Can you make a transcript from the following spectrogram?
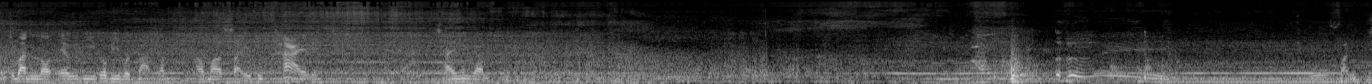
ปัจจุบันหลอด LED ก็มีบทบาทครับ เอามาใส่ทุกค่ายเลย ใช้เหมือนกันโอ้ฟันพิ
